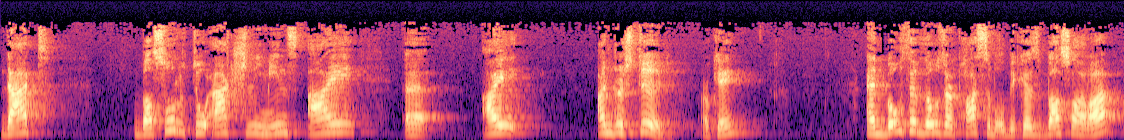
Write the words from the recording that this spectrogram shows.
that basurtu actually means I, uh, I understood, okay? And both of those are possible because basara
